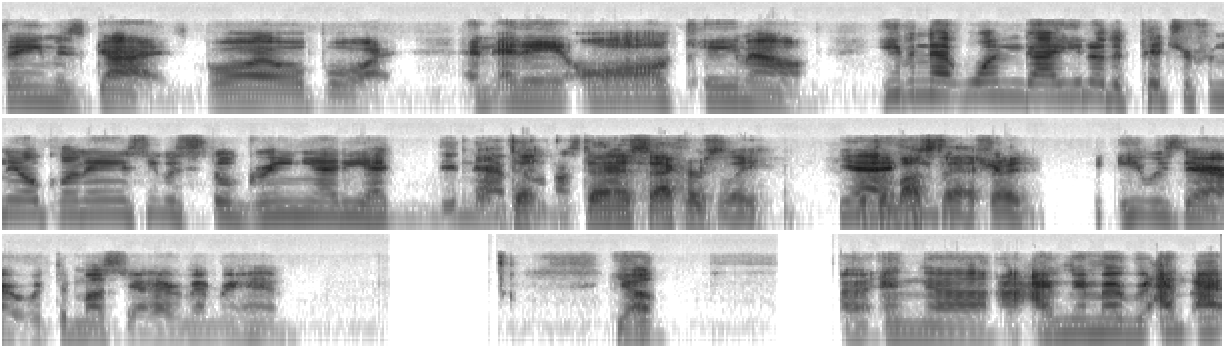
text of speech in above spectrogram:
famous guys, boy, oh boy. And, and they all came out. Even that one guy, you know, the pitcher from the Oakland A's, he was still green yet. He had didn't have the De- mustache. Dennis Eckersley yeah, with he the was- mustache, right? he was there with the mustache. I remember him. Yep. Uh, and uh, I I remember, I, I,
